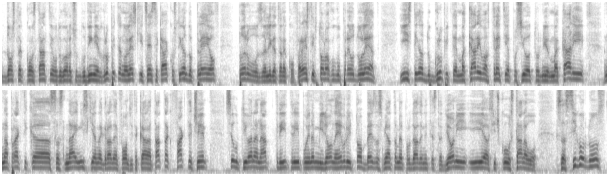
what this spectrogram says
доста константни. Лудогорец от години е в групите, но Лески и ЦСК, ако стигнат до плейоф, първо за Лигата на конференции, второ ако го преодолеят и стигнат до групите, макар и в третия по сила турнир, макар и на практика с най-низкия награден фонд и така нататък, факт е, че се отива на над 3-3,5 милиона евро и то без да смятаме продадените стадиони и всичко останало. Със сигурност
